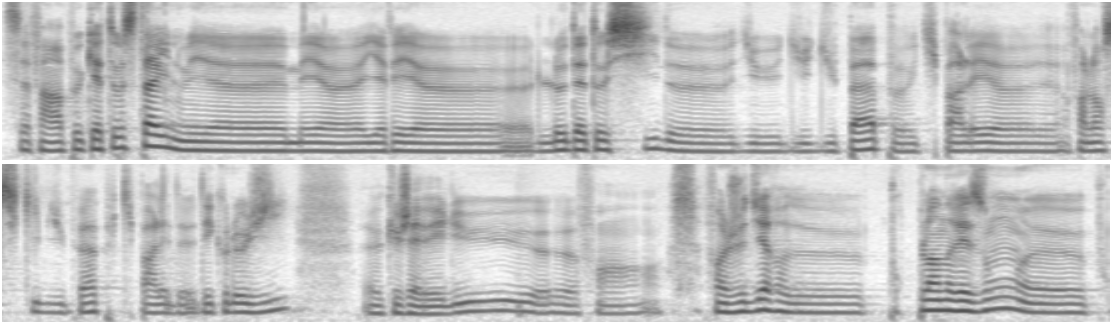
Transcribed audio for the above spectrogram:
ça fait un peu cato style, mais euh, mais euh, il y avait l'audate aussi de, du, du, du, pape qui parlait, enfin l'encyclique du pape qui parlait d'écologie. Euh, que j'avais lu. Euh, enfin, enfin, je veux dire, euh, pour plein de raisons, pour,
